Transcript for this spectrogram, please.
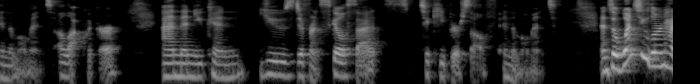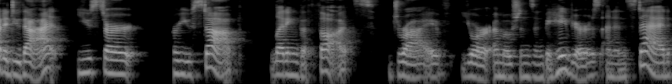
in the moment a lot quicker. And then you can use different skill sets to keep yourself in the moment. And so, once you learn how to do that, you start or you stop letting the thoughts drive your emotions and behaviors. And instead,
